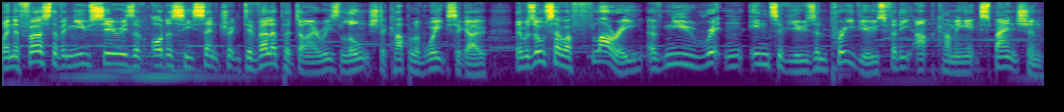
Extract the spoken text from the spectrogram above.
When the first of a new series of Odyssey centric developer diaries launched a couple of weeks ago there was also a flurry of new written interviews and previews for the upcoming expansion.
